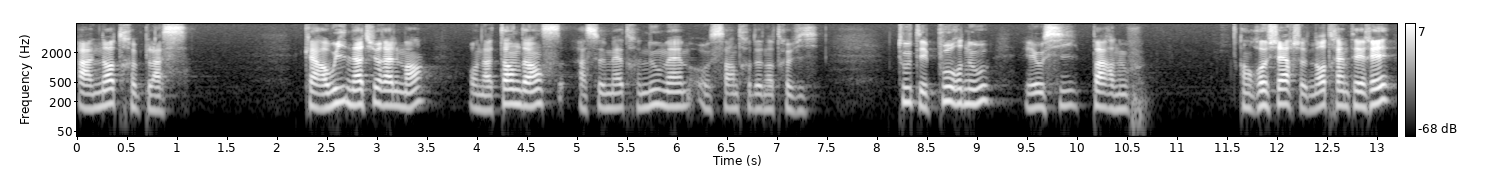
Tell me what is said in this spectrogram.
à notre place. Car oui, naturellement, on a tendance à se mettre nous-mêmes au centre de notre vie. Tout est pour nous et aussi par nous. On recherche notre intérêt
